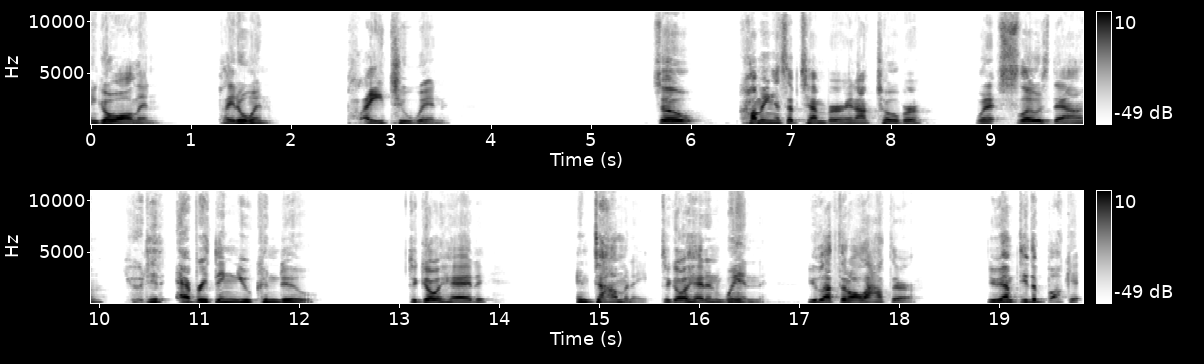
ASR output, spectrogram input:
and go all in. Play to win play to win. So, coming in September and October, when it slows down, you did everything you can do to go ahead and dominate, to go ahead and win. You left it all out there. You emptied the bucket.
